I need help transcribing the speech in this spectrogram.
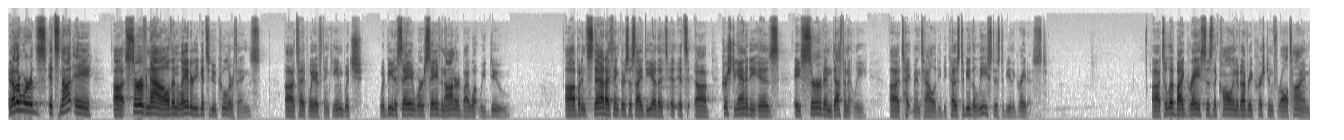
in other words, it's not a uh, serve now, then later you get to do cooler things uh, type way of thinking, which would be to say we're saved and honored by what we do. Uh, but instead, I think there's this idea that it's, it's uh, Christianity is a serve indefinitely uh, type mentality because to be the least is to be the greatest. Uh, to live by grace is the calling of every Christian for all time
